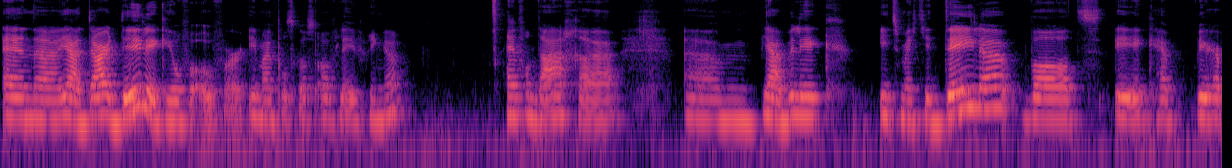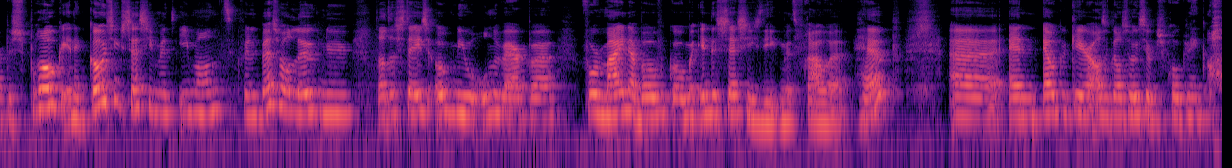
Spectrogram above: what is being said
En uh, ja, daar deel ik heel veel over in mijn podcastafleveringen. En vandaag uh, um, ja, wil ik iets met je delen wat ik heb, weer heb besproken in een coaching sessie met iemand. Ik vind het best wel leuk nu dat er steeds ook nieuwe onderwerpen voor mij naar boven komen in de sessies die ik met vrouwen heb. Uh, en elke keer als ik dan zoiets heb besproken, denk ik, oh,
